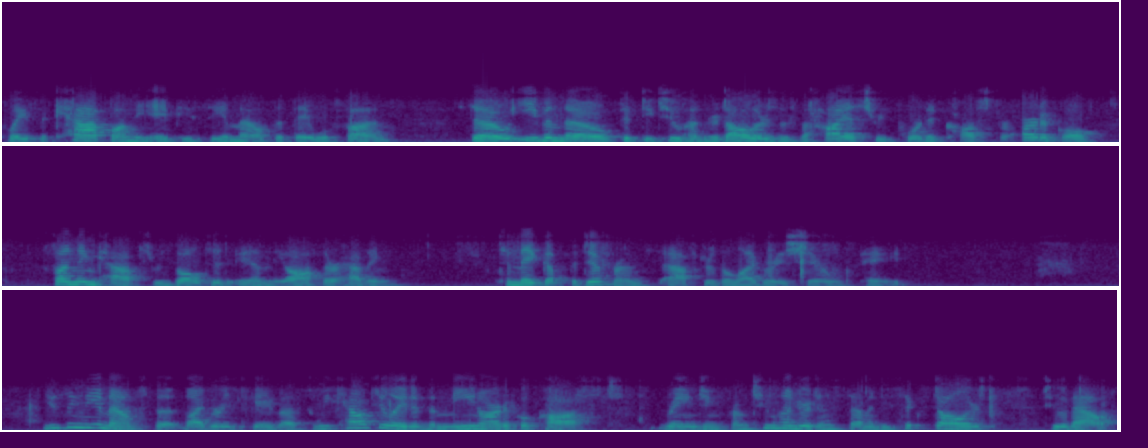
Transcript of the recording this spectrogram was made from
place a cap on the APC amount that they will fund. So even though $5,200 is the highest reported cost per article, funding caps resulted in the author having to make up the difference after the library's share was paid. Using the amounts that libraries gave us, we calculated the mean article cost ranging from $276 to about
